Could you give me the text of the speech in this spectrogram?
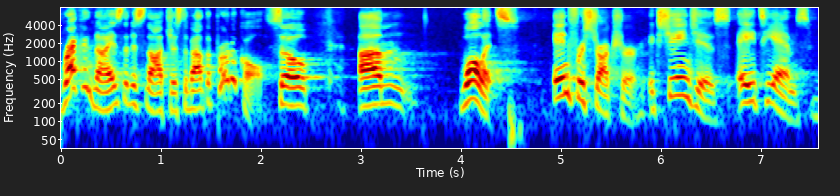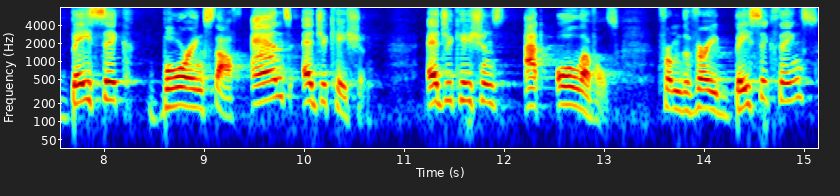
recognize that it's not just about the protocol. So um, wallets, infrastructure, exchanges, ATMs, basic, boring stuff, and education. Education's at all levels, from the very basic things.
